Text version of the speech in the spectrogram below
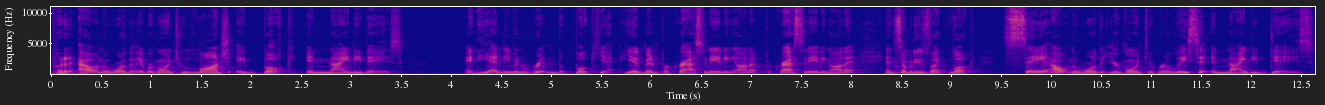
put it out in the world that they were going to launch a book in 90 days and he hadn't even written the book yet. He had been procrastinating on it, procrastinating on it, and somebody was like, "Look, say out in the world that you're going to release it in 90 days."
